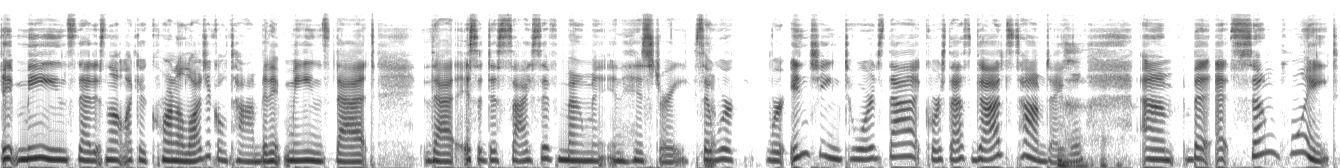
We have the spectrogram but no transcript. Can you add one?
It means that it's not like a chronological time but it means that that it's a decisive moment in history so yep. we're we're inching towards that. Of course, that's God's timetable. um, but at some point,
